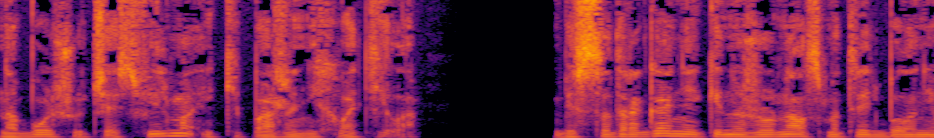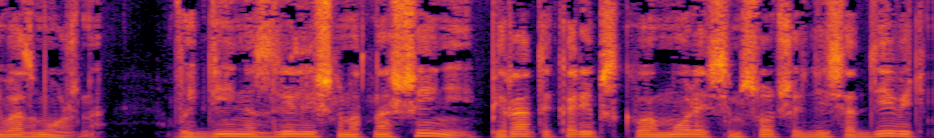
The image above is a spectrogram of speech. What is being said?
на большую часть фильма экипажа не хватило. Без содрогания киножурнал смотреть было невозможно. В идейно-зрелищном отношении пираты Карибского моря 769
